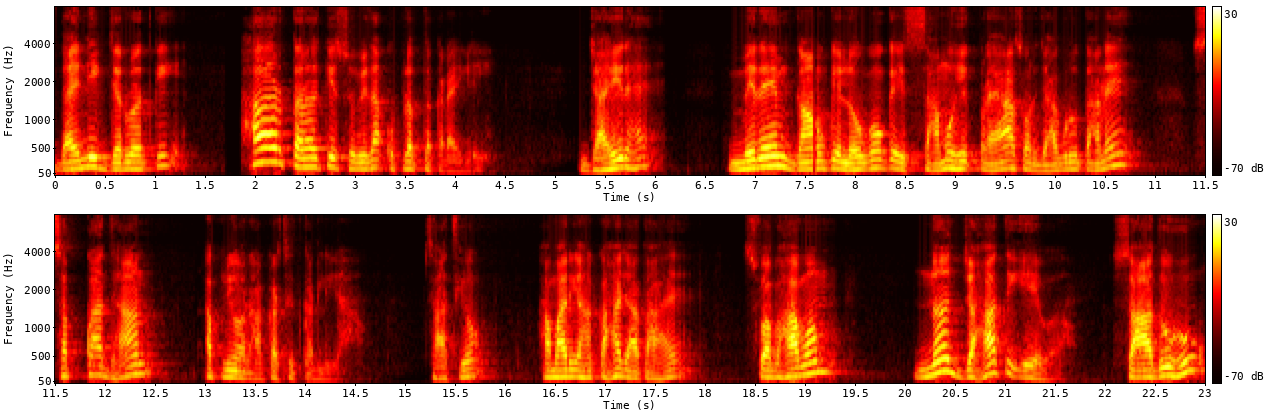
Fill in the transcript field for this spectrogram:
दैनिक ज़रूरत की हर तरह की सुविधा उपलब्ध कराई गई। ज़ाहिर है, मिरेम गाँव के लोगों के इस सामूहिक प्रयास और जागरूकता ने सबका ध्यान अपनी ओर आकर्षित कर लिया। साथियों, हमारे यहाँ कहा जाता है, स्वभावम न जहाति एव, साधु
